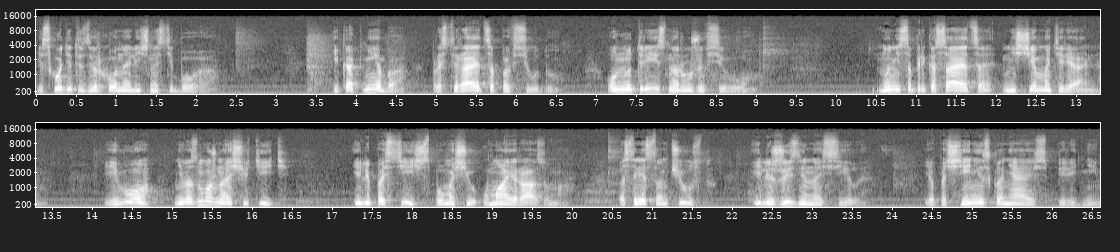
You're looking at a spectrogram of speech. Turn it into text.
исходит из верховной личности Бога – и как небо простирается повсюду. Он внутри и снаружи всего, но не соприкасается ни с чем материальным. Его невозможно ощутить или постичь с помощью ума и разума, посредством чувств или жизненной силы. Я в почтении склоняюсь перед Ним.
